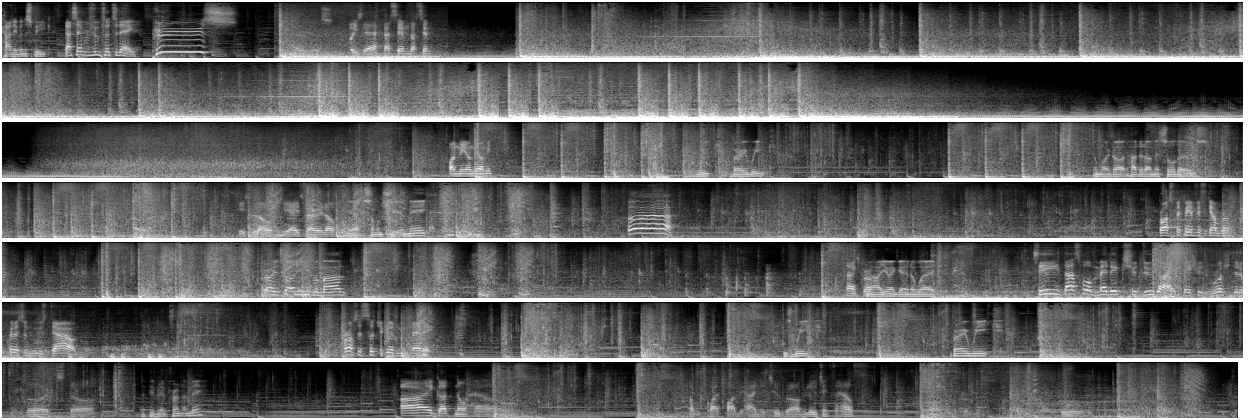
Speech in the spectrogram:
Can't even speak. That's everything for today. Peace! There he is. Oh, he's there. That's him. That's him. On me, on me, on me. Weak, very weak. Oh my god, how did I miss all those? He's low. Yeah, he's very low. Yeah, someone's shooting me. Ah! Frost, pick me up if you can, bro. Bro, he's got an Eva, man. Thanks, bro. Nah, you ain't getting away. See, that's what medics should do, guys. They should rush to the person who's down. Frost is such a good medic. He's weak. Very weak. Good stuff. The people in front of me? I got no health. I'm quite far behind you too, bro. I'm looting for health. Oh my goodness. Ooh.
